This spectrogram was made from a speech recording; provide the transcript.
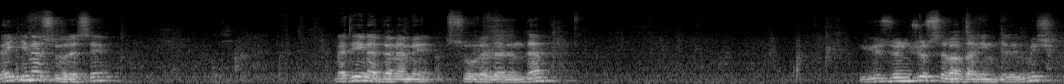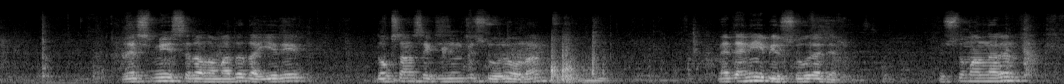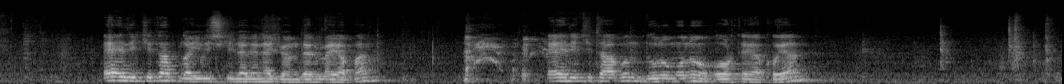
Beyyine suresi Medine dönemi surelerinden 100. sırada indirilmiş. Resmi sıralamada da yeri 98. sure olan medeni bir suredir. Müslümanların ehli kitapla ilişkilerine gönderme yapan, ehli kitabın durumunu ortaya koyan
